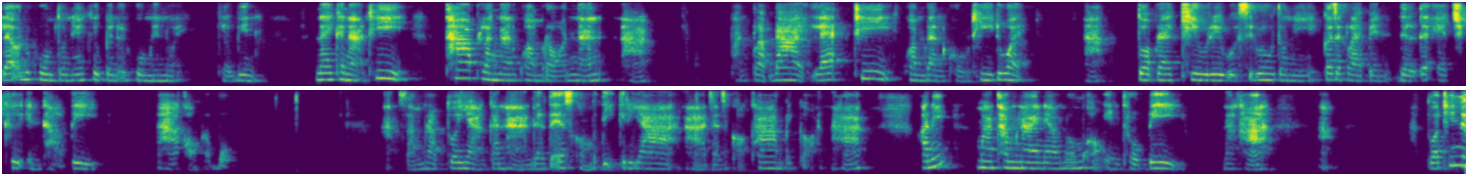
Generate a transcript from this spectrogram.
แล้วอุณหภูมิตัวนี้คือเป็นอุณหภูมิในหน่วยเคลวิน ในขณะที่ถ้าพลังงานความร้อนนั้นนะผันกลับได้และที่ความดันคงที่ด้วยนะตัวแปร Q reversible ตรงนี้ก็จะกลายเป็น delta H คือ enthalpy นะคะของระบบ สำหรับตัวอย่างการหา delta S ของปฏิกิริยานะคะอาจารย์จะขอข้ามไปก่อนนะคะ คราวนี้มาทำนายแนวโน้มของ entropy นะคะตัวที่1น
